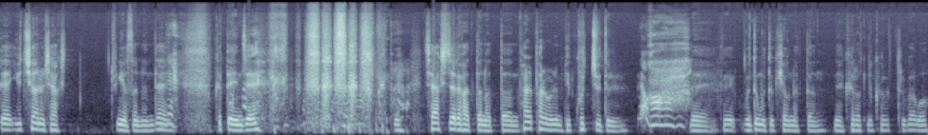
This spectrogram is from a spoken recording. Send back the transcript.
때 유치원을 재학 중이었었는데 그때 이제 그때 재학 시절에 봤던 어떤 88 올림픽 굿즈들. 아, 네, 그 문득문득 기억났던 네 그런 것들과 뭐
